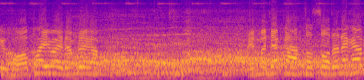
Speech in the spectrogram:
ก็ขออภัยไว้น้ำด้วยครับ เป็นบรรยากาศสดๆนะครับ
